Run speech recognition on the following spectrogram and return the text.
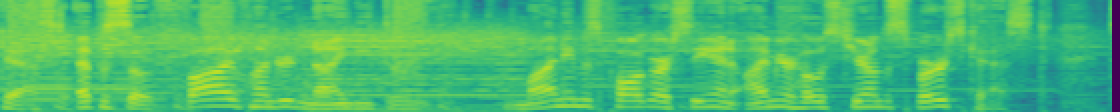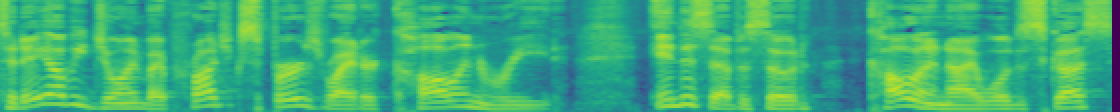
Spurscast, episode 593. My name is Paul Garcia, and I'm your host here on the Spurscast. Today I'll be joined by Project Spurs writer Colin Reed. In this episode, Colin and I will discuss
